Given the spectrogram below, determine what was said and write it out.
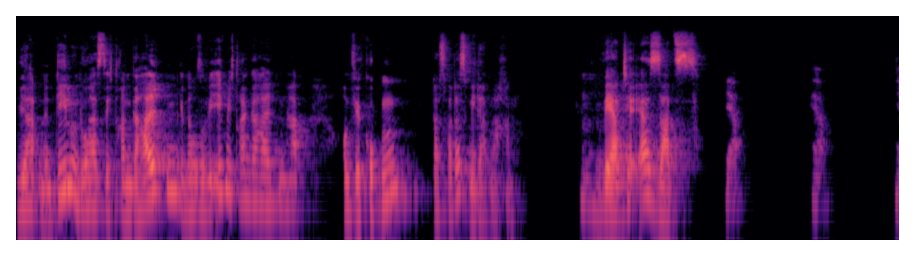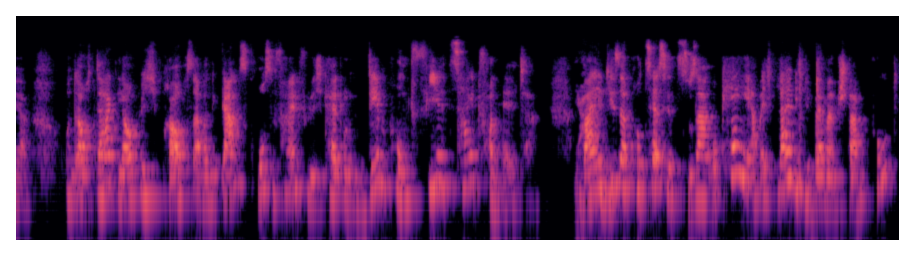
wir hatten einen Deal und du hast dich dran gehalten, genauso wie ich mich dran gehalten habe. Und wir gucken, dass wir das wieder machen. Mhm. Werteersatz. Ja, ja, ja. Und auch da, glaube ich, braucht es aber eine ganz große Feinfühligkeit und in dem Punkt viel Zeit von Eltern. Ja. Weil dieser Prozess jetzt zu sagen, okay, aber ich bleibe hier bei meinem Standpunkt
